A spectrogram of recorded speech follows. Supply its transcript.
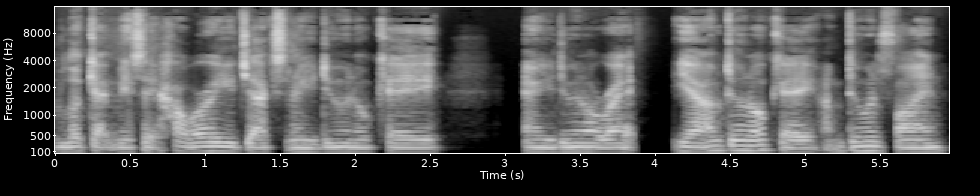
look at me and say, How are you, Jackson? Are you doing okay? Are you doing all right? Yeah, I'm doing okay. I'm doing fine.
